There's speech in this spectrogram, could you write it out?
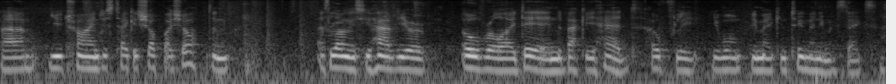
um, you try and just take it shot by shot. And as long as you have your overall idea in the back of your head, hopefully you won't be making too many mistakes.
